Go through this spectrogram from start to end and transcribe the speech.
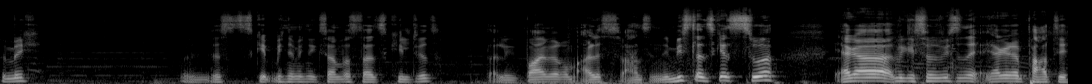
Für mich. Das geht mich nämlich nichts an, was da jetzt killt wird. Da liegen Bäume rum, alles Wahnsinn. Die Mistlands geht's zur Ärger, wirklich so, wirklich so eine ärgere Party.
